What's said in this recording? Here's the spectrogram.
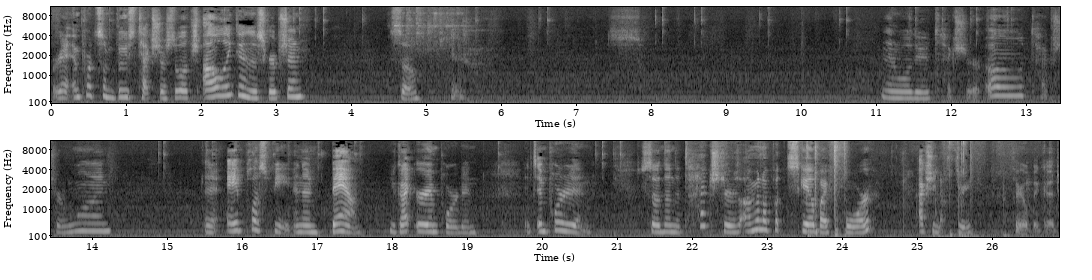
We're gonna import some boost textures, which I'll link in the description. So, here. And then we'll do texture O, texture 1, and A plus B, and then bam, you got your import in. It's imported in. So then the textures, I'm going to put scale by 4. Actually, no, 3. 3 will be good.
